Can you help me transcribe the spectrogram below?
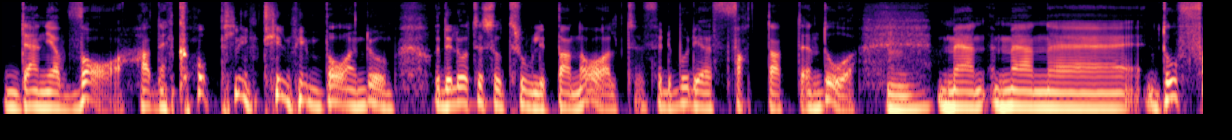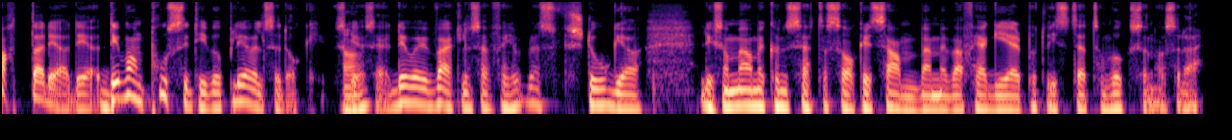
den jag var hade en koppling till min barndom. Och det låter så otroligt banalt, för det borde jag ha fattat ändå. Mm. Men, men eh, då fattade jag det. Det var en positiv upplevelse dock. Ska ja. jag säga. Det var ju verkligen så, för förstod jag, liksom, ja, jag kunde sätta saker i samband med varför jag agerade på ett visst sätt som vuxen och sådär.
